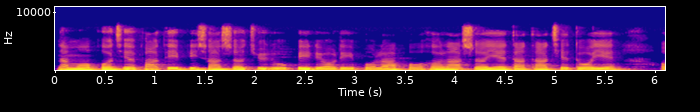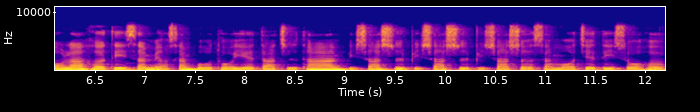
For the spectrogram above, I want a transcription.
南无婆伽伐帝毗沙舍俱卢毕琉璃波拉婆诃拉舍耶达他伽多耶欧拉诃帝三藐三婆陀耶达直他安比沙士比沙士比沙舍三摩揭谛娑诃。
